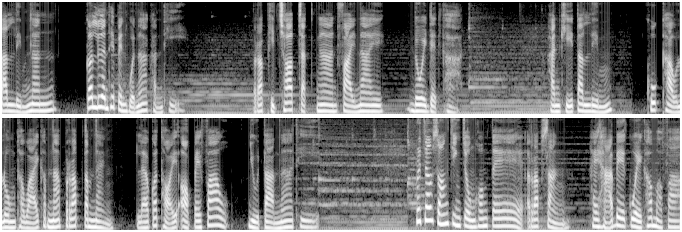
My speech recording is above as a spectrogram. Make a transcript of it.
ตันหลิมนั้นก็เลื่อนให้เป็นหัวหน้าขันที รับผิดชอบจัดงานฝ่ายในโดยเด็ดขาด หันขีตันหลิม คุกเข่าลงถวายคำนับรับตำแหน่ง แล้วก็ถอยออกไปเฝ้าอยู่ตามหน้าที่ พระเจ้าสองจิงจงฮองเต้รับสั่งให้หาเบกวยเข้ามาเฝ้า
